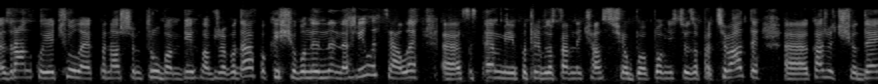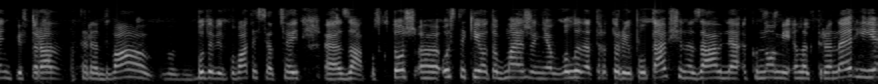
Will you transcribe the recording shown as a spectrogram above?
Е, Зранку я чула, як по нашим трубам бігла вже вода. Поки що вони не нагрілися, але е, системі потрібно певний час, щоб повністю запрацювати. Кажуть, що день півтора-два буде відбуватися цей запуск. Тож ось такі от обмеження ввели на території Полтавщини задля економії електроенергії,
